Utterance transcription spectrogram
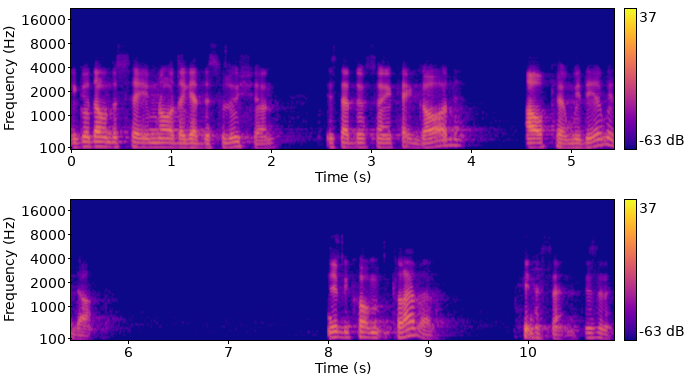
I go down the same road, I get the solution. Instead of saying, okay, God, how can we deal with that? You become clever, in a sense, isn't it?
